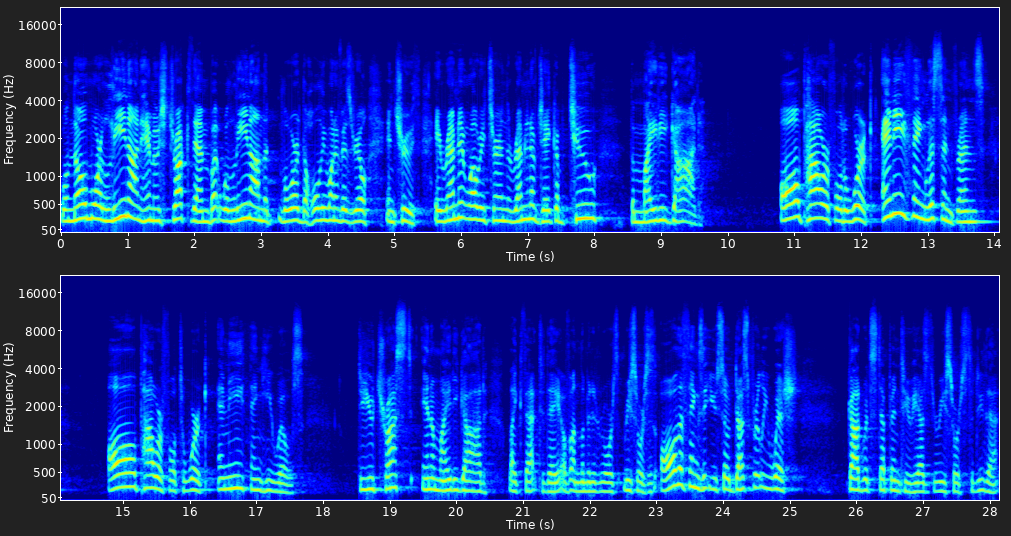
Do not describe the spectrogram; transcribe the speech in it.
will no more lean on him who struck them, but will lean on the Lord, the Holy One of Israel, in truth. A remnant will return, the remnant of Jacob, to the mighty God, all powerful to work anything, listen, friends, all powerful to work anything he wills. Do you trust in a mighty God like that today of unlimited resources? All the things that you so desperately wish God would step into, he has the resource to do that.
